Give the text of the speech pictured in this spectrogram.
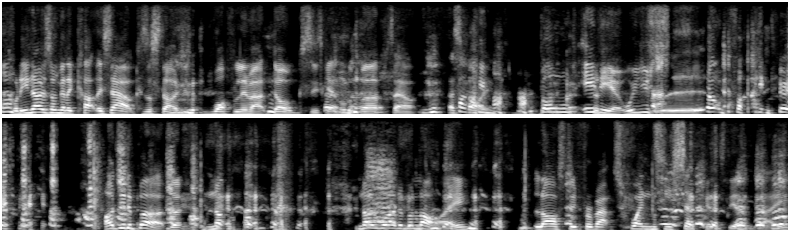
Well, he knows I'm going to cut this out because I started just waffling about dogs. He's getting all the burps out. That's fucking fine. bald idiot. Will you stop fucking doing it? I did a burp that no, no word of a lie lasted for about 20 seconds the other day.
